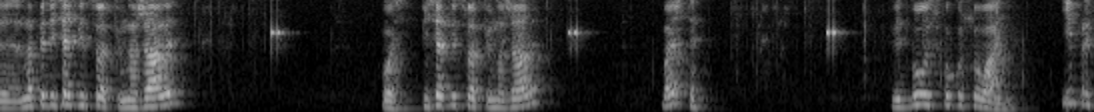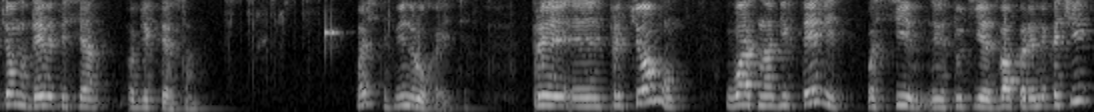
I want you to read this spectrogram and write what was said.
на 50% нажали. Ось, 50% нажали. Бачите? Відбулось фокусування. І при цьому дивитеся об'єктив сам. Бачите, він рухається. При, е, при цьому у вас на об'єктиві ось ці е, тут є два перемикачі.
